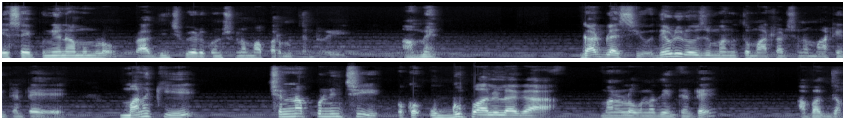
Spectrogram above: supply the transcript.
ఏసై పుణ్యనామంలో ప్రార్థించి వేడుకొంచున్నాం మా పరమ తండ్రి. ఆమె గాడ్ బ్లెస్ యూ. దేవుడి రోజు మనతో మాట్లాడుతున్న మాట ఏంటంటే మనకి చిన్నప్పటి నుంచి ఒక ఉగ్గు పాలులాగా మనలో ఉన్నది ఏంటంటే అబద్ధం.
